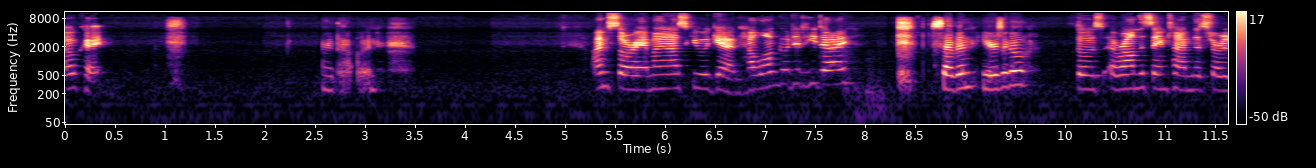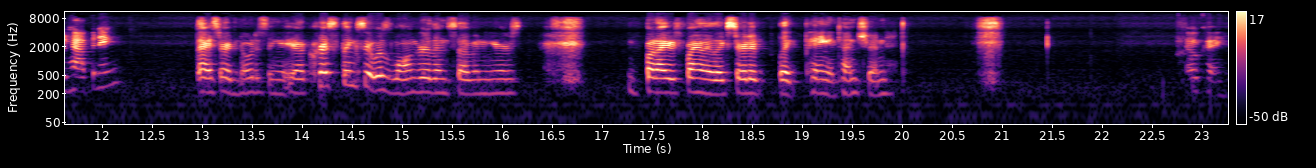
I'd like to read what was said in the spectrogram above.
Okay. Or that one. I'm sorry. I might ask you again. How long ago did he die? Seven years ago, So it was around the same time this started happening. I started noticing it. Yeah, Chris thinks it was longer than seven years, but I finally like started like paying attention. Okay.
